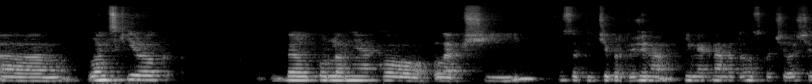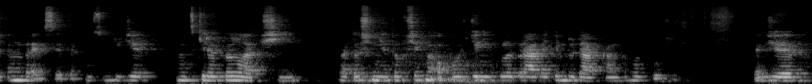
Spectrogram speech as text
Uh, loňský rok byl podle mě jako lepší, co se týče, protože nám, tím, jak nám do toho skočil ještě ten Brexit, tak musím říct, že loňský rok byl lepší. Letošní je to všechno opožděný kvůli právě těm dodávkám toho zboží. Takže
